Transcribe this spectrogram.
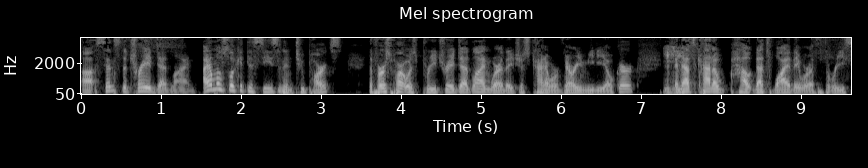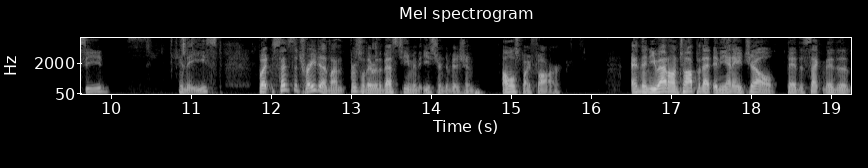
uh, since the trade deadline, I almost look at this season in two parts. The first part was pre-trade deadline where they just kind of were very mediocre. Mhm. And that's kind of how, that's why they were a three seed in the East. But since the trade deadline, first of all, they were the best team in the Eastern Division, almost by far. And then you add on top of that in the NHL, they had the second, they, the,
